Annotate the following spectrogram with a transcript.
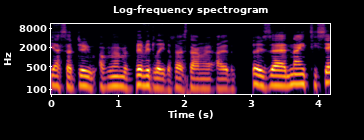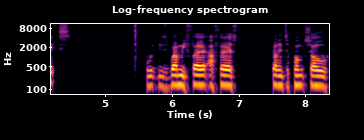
yes, I do. I remember vividly the first time I heard them. It was uh, '96. Is when we first I first got into punk. soul.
